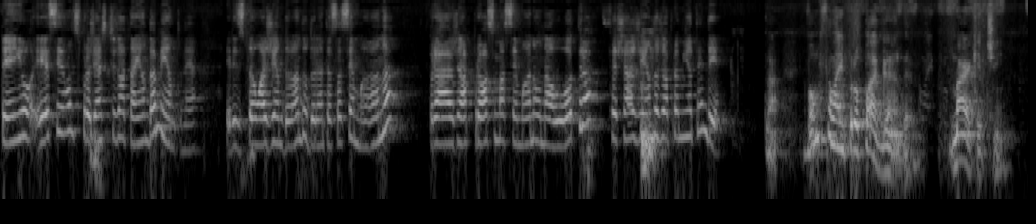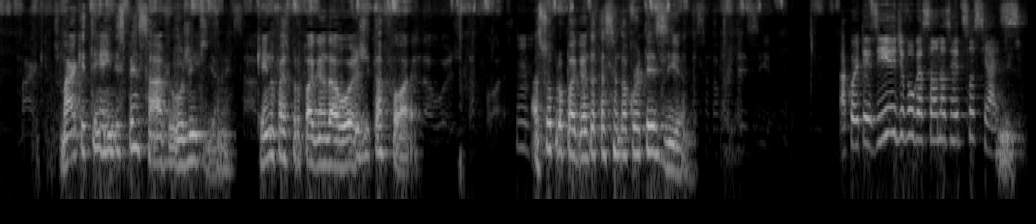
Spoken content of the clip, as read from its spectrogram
tenho, esse é um dos projetos que já está em andamento, né? Eles estão agendando durante essa semana para já próxima semana ou na outra fechar a agenda já para mim atender. Tá. Vamos falar em propaganda, marketing. Marketing é indispensável hoje em dia, né? Quem não faz propaganda hoje está fora. A sua propaganda está sendo a cortesia. A cortesia e divulgação nas redes sociais. Isso.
